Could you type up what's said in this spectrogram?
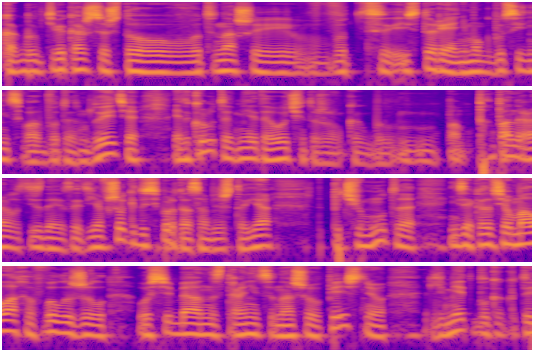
как бы, тебе кажется, что вот наши вот истории, они могут быть соединиться в вот этом дуэте, это круто, мне это очень тоже, как бы, понравилось, не знаю, сказать. Я в шоке до сих пор, на самом деле, что я почему-то, не знаю, когда все Малахов выложил у себя на странице нашу песню, для меня это было какое-то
